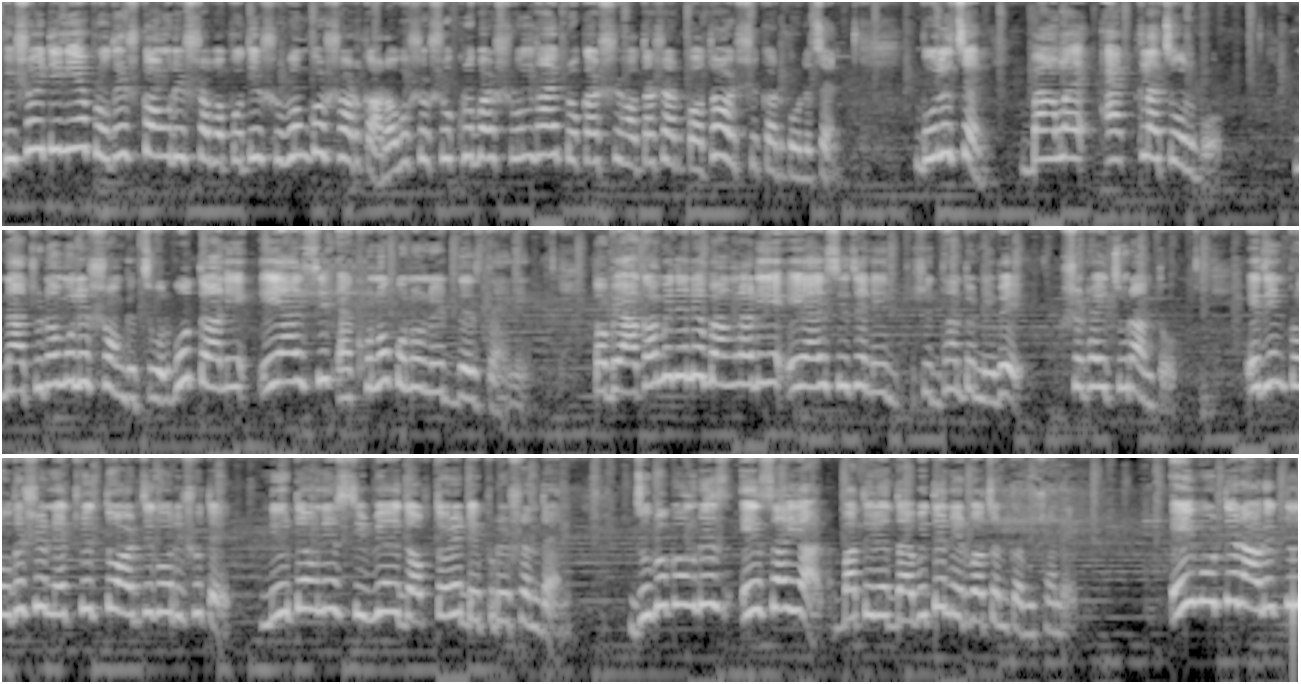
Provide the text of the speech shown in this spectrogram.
বিষয়টি নিয়ে প্রদেশ কংগ্রেস সভাপতি শুভঙ্কর সরকার অবশ্য শুক্রবার সন্ধ্যায় প্রকাশ্যে হতাশার কথা অস্বীকার করেছেন। বলেছেন, বাংলায় একলা চলব। না তৃণমূলের সঙ্গে চলব, তা নিয়ে এআইসি এখনও কোনো নির্দেশ দেয়নি। তবে আগামী দিনে বাংলা নিয়ে এআইসি যে সিদ্ধান্ত নেবে, সেটাই চূড়ান্ত। এদিন প্রদেশের নেতৃত্ব আর্জিকর ইস্যুতে নিউ টাউনের সিবিআই দপ্তরে ডেপুটেশন দেন। যুব কংগ্রেস এসআইআর বাতিলের দাবিতে নির্বাচন কমিশনের। এই মুহূর্তের আরও একটি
